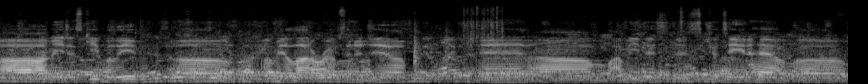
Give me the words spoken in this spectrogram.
Uh, I mean, just keep believing. Um, I mean, a lot of reps in the gym, and um, I mean, just just continue to have um,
